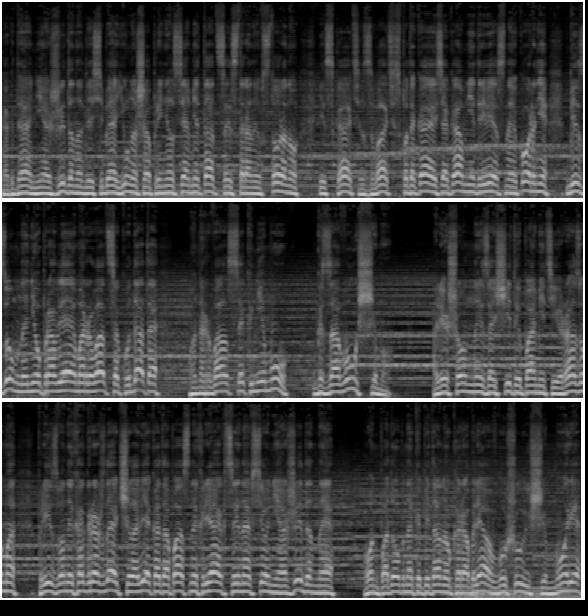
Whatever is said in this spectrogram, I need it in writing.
когда неожиданно для себя юноша принялся метаться из стороны в сторону, искать, звать, спотыкаясь о камни и древесные корни, безумно неуправляемо рваться куда-то, он рвался к нему, к зовущему – лишенный защиты памяти и разума, призванных ограждать человека от опасных реакций на все неожиданное, он, подобно капитану корабля в бушующем море,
